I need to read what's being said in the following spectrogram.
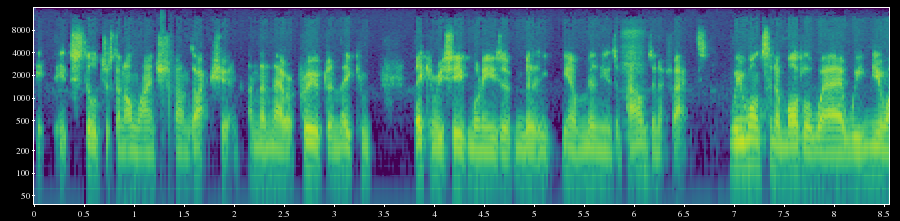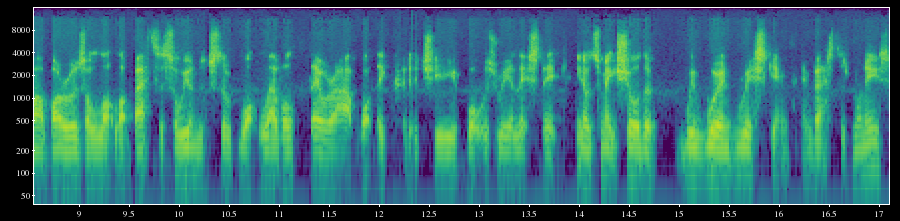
it, it's still just an online transaction, and then they're approved and they can they can receive monies of you know millions of pounds in effect. We wanted a model where we knew our borrowers a lot, lot better, so we understood what level they were at, what they could achieve, what was realistic, you know, to make sure that we weren't risking investors' monies.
